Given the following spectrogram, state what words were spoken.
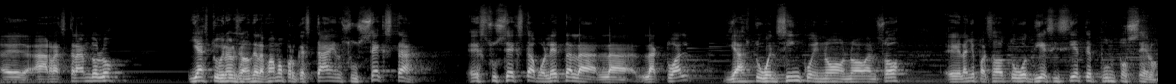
eh, arrastrándolo, ya estuviera en el Salón de la Fama porque está en su sexta, es su sexta boleta la, actual, ya estuvo en cinco y no, no avanzó. El año pasado tuvo 17.0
